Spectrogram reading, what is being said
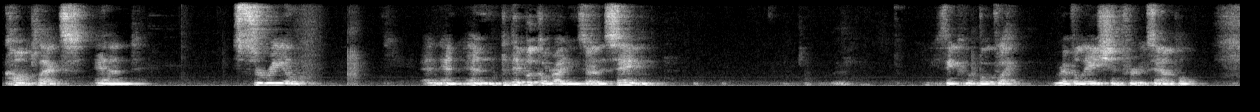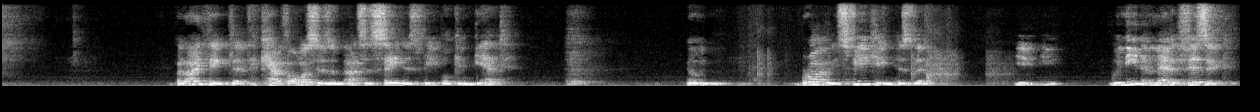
complex and surreal, and and, and the biblical writings are the same. You think of a book like Revelation, for example but I think that the Catholicism, that's as sane as people can get. You know, broadly speaking, is that you, you, we need a metaphysic,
